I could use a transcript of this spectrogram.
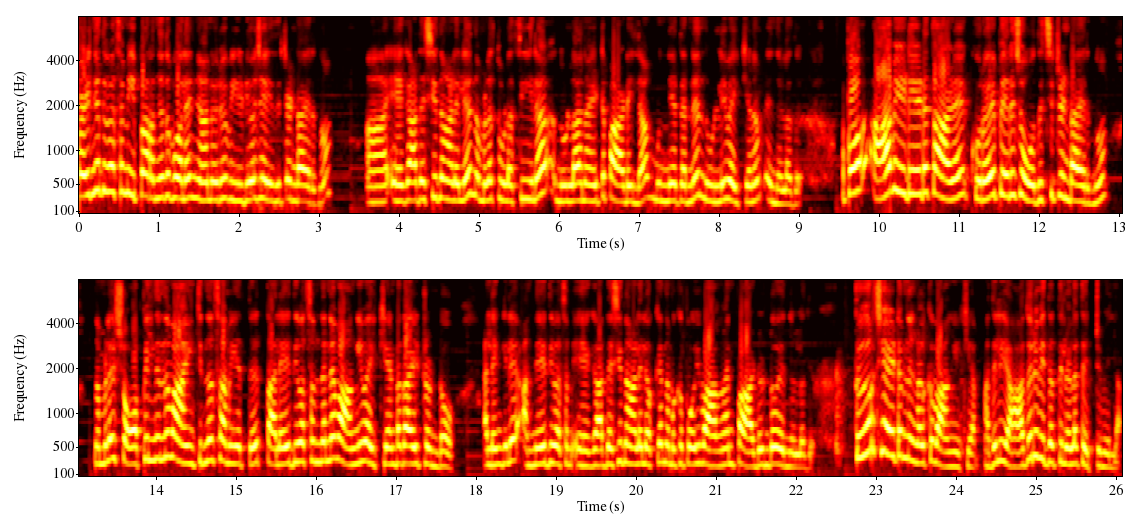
കഴിഞ്ഞ ദിവസം ഈ പറഞ്ഞതുപോലെ ഞാൻ ഒരു വീഡിയോ ചെയ്തിട്ടുണ്ടായിരുന്നു. ഏകാദശി നാളിൽ നമ്മൾ തുളസിയില നുള്ളാനായിട്ട് പാടില്ല. മുന്നേ തന്നെ നുള്ളി വയ്ക്കണം എന്നുള്ളത്. അപ്പോൾ ആ വീഡിയോയുടെ താഴെ കുറെ പേര് ചോദിച്ചിട്ടുണ്ടായിരുന്നു നമ്മൾ ഷോപ്പിൽ നിന്ന് വാങ്ങിക്കുന്ന സമയത്ത് തലേ ദിവസം തന്നെ വാങ്ങി വയ്ക്കേണ്ടതായിട്ടുണ്ടോ? അല്ലെങ്കിൽ അന്നേ ദിവസം ഏകാദശി നാളിലൊക്കെ നമുക്ക് പോയി വാങ്ങാൻ പാടുണ്ടോ എന്നുള്ളത്. തീർച്ചയായിട്ടും നിങ്ങൾക്ക് വാങ്ങിക്കാം. അതിൽ യാതൊരു വിധത്തിലുള്ള തെറ്റുമില്ല.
